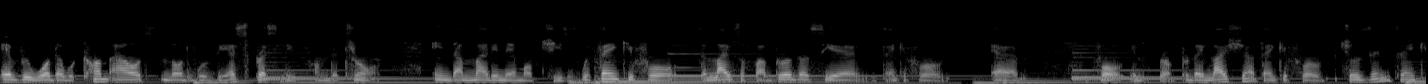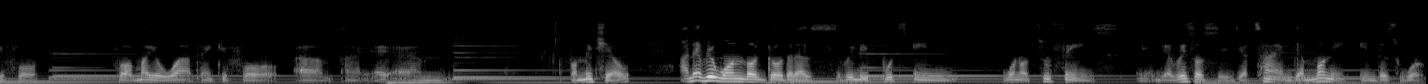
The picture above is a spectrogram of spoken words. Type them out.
every word that will come out, Lord, will be expressly from the throne in the mighty name of Jesus. We thank you for the lives of our brothers here. Thank you for um, for Brother Elisha. Thank you for choosing. Thank you for for Mayowa. Thank you for um, uh, um, for Mitchell and everyone, Lord God, that has really put in one or two things, eh, their resources, their time, their money in this work.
